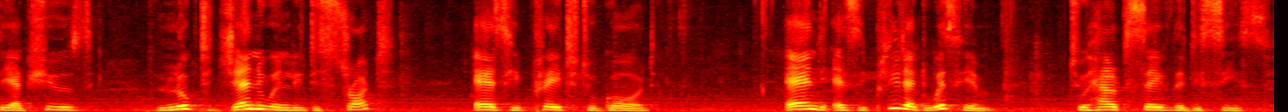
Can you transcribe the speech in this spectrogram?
The accused looked genuinely distraught as he prayed to God and as he pleaded with him to help save the deceased.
